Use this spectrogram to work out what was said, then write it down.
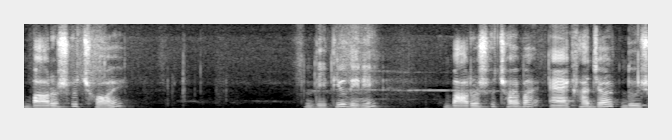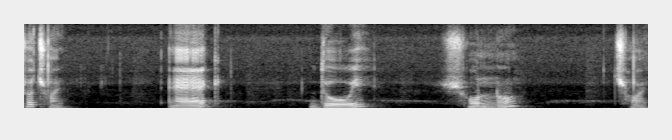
বারোশো ছয়, দ্বিতীয় দিনে বারোশো ছয় বা এক হাজার দুইশো ছয়। এক, দুই, শূন্য, ছয়।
